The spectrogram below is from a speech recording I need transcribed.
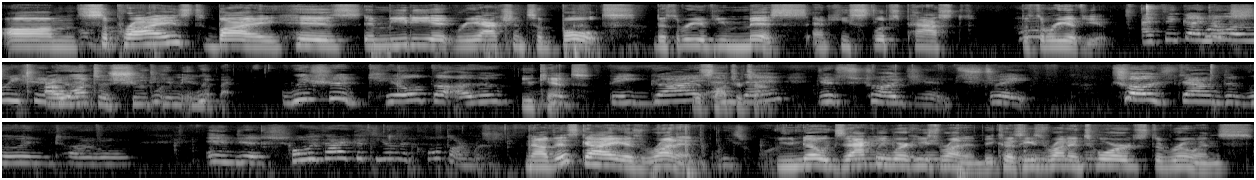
um, surprised by his immediate reaction to Bolt, the three of you miss, and he slips past the three of you. I think I know what we should I do. want to shoot him in the back. We should kill the other You can't. big guy It's not and your then turn. just charge him straight. Charge down the ruined tunnel and just But we gotta get the other cold armor. Now this guy is running. At least one. You know exactly where he's running because he's running towards the ruins.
